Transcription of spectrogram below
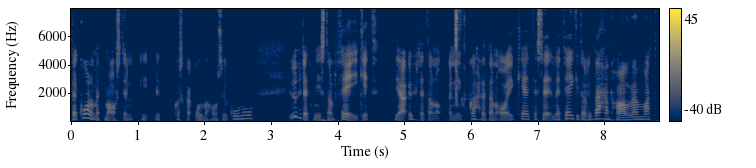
tai kolmet mä ostin, koska uimahousuja kuluu, yhdet niistä on feikit, ja yhdet on, niin kuin kahdet on oikeat, ja se, ne feikit oli vähän halvemmat.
